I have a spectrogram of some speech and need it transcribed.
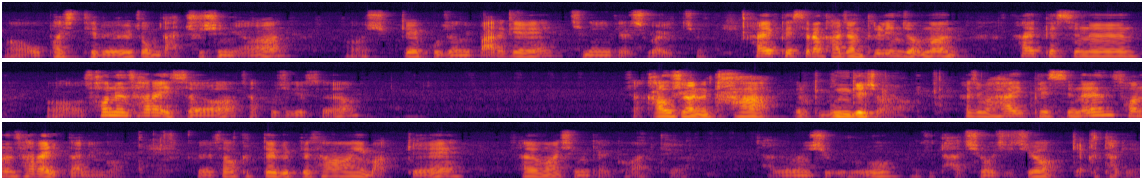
어, 오파시티를 좀 낮추시면 어, 쉽게 보정이 빠르게 진행이 될 수가 있죠. 하이패스랑 가장 틀린 점은 하이패스는 어, 선은 살아 있어요. 자 보시겠어요? 자 가우시아는 다 이렇게 뭉개져요. 하지만 하이패스는 선은 살아 있다는 거. 그래서 그때그때 상황에 맞게 사용하시면 될 것 같아요. 자 이런 식으로 다 지워지죠. 깨끗하게.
